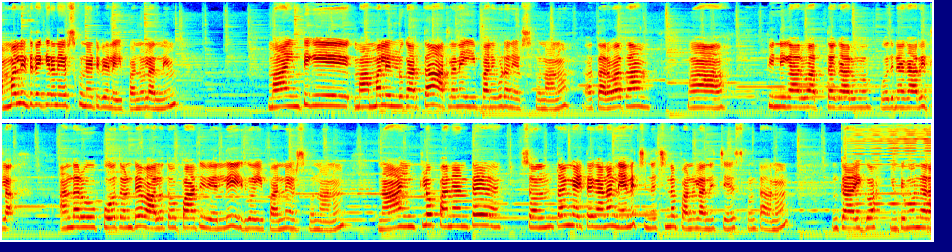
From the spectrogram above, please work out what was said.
అమ్మల ఇంటి దగ్గర నేర్చుకునేటివేలే ఈ పనులన్నీ. మా ఇంటికి మా అమ్మల ఇల్లు కడతా అట్లనే ఈ పని కూడా నేర్చుకున్నాను. ఆ తర్వాత మా పిన్ని గారు అత్తగారు వదిన గారు ఇట్లా అందరూ పోతుంటే వాళ్ళతో పాటు వెళ్ళి ఇదిగో ఈ పని నేర్చుకున్నాను నా ఇంట్లో పని అంటే సొంతంగా అయితే కానీ నేనే చిన్న చిన్న పనులన్నీ చేసుకుంటాను. ఇంకా ఇగో ఇంటి ముందర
